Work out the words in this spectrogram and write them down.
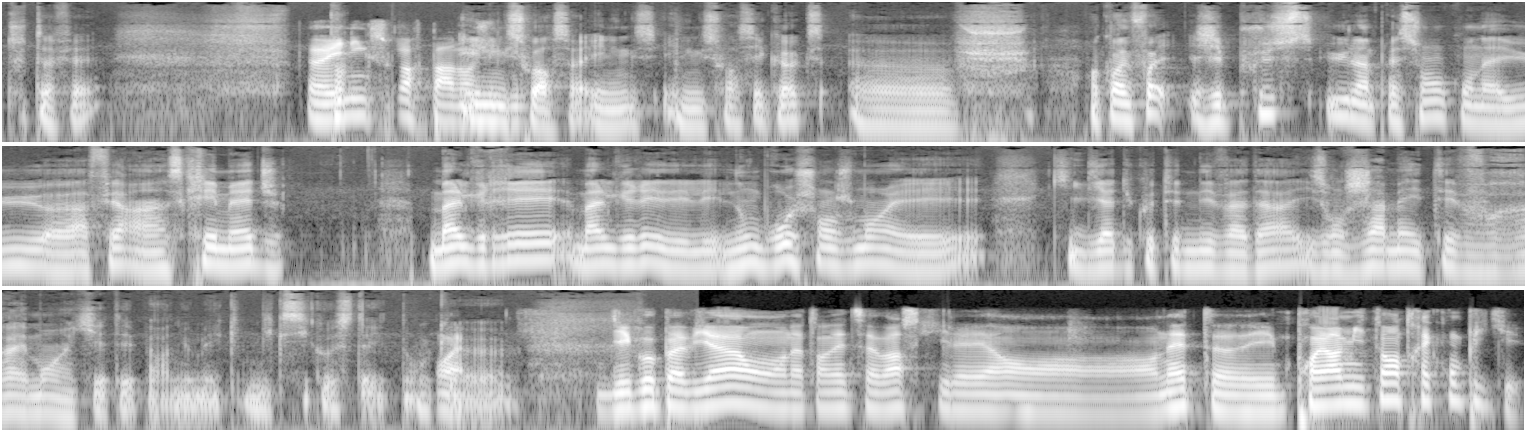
tout à fait. Euh, Illingsworth, pardon. Illingsworth, Illingsworth et Cox. Euh, encore une fois, j'ai plus eu l'impression qu'on a eu affaire à un scrimmage malgré, malgré les, nombreux changements qu'il y a du côté de Nevada, ils n'ont jamais été vraiment inquiétés par New Mexico State. Donc, euh, Diego Pavia, on attendait de savoir ce qu'il est en, net. Et première mi-temps très compliqué.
